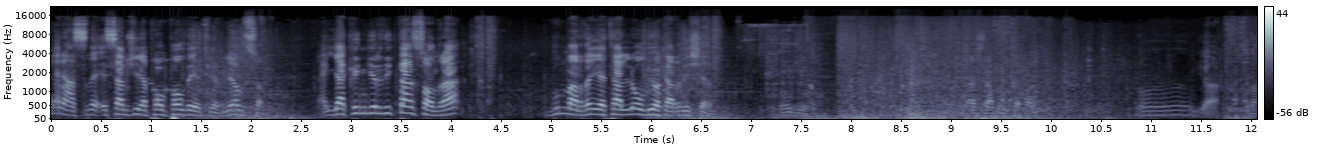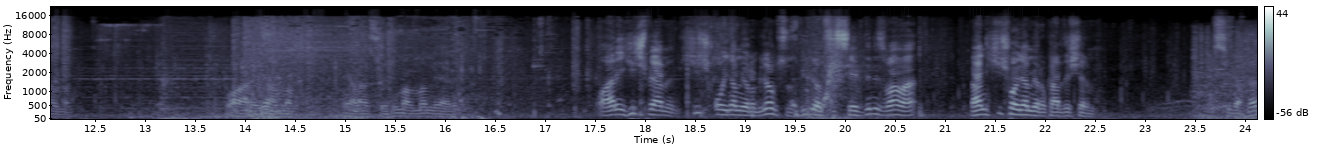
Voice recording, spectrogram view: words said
Yani aslında SMG ile pompalı da yetiyor biliyor musun? Yani yakın girdikten sonra bunlar da yeterli oluyor kardeşlerim. Ne diyeyim? Bunu yapalım. Ee, Ya bunu almam. Bu areyi almam. Ne yalan söyleyeyim almam yani. O areyi hiç beğenmedim. Hiç oynamıyorum biliyor musunuz? Biliyorum siz sevdiniz mi ama ben hiç oynamıyorum kardeşlerim. Bu silahı.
